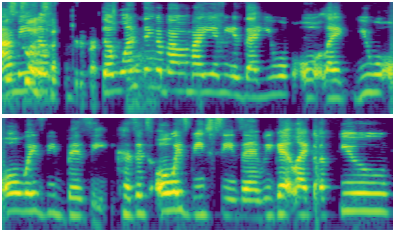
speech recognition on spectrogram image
I mean, the, the one thing about Miami is that you will al- like you will always be busy because it's always beach season. We get like a few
